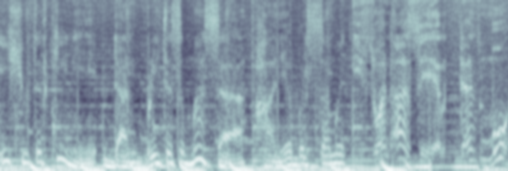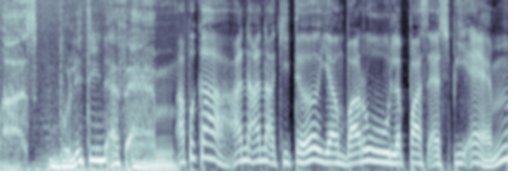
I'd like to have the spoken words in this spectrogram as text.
Isu terkini dan berita semasa hanya bersama Izwan Azir dan Muaz Bulletin FM. Apakah anak-anak kita yang baru lepas SPM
